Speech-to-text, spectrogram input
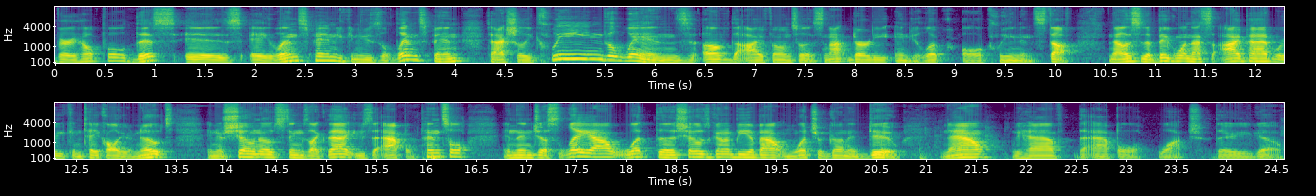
very helpful. This is a LensPen. You can use the LensPen to actually clean the lens of the iPhone so it's not dirty and you look all clean and stuff. Now this is a big one, that's the iPad where you can take all your notes and your show notes, things like that. Use the Apple Pencil and then just lay out what the show is gonna be about and what you're gonna do. Now we have the Apple Watch. There you go.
